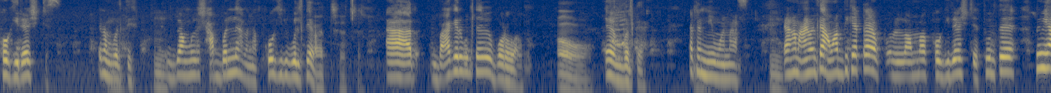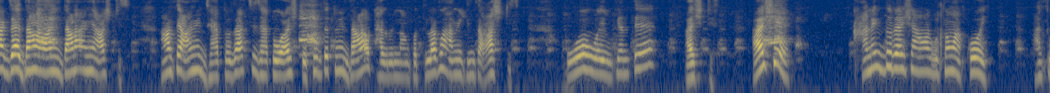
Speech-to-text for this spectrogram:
ফকির আসতেছে। এরকম বলতে জঙ্গলে সাপ বললে হবে না ফকির বলতে হবে। আচ্ছা আচ্ছা। আর বাঘের বলতে হবে বড় বাবু এরকম বলতে একটা নিয়মন আছে। এখন আমি বলতে আমার দিকে একটা লম্বা ফকির এসছে তুলতে তুমি এক জায়গায় দাঁড়াও আমি দাঁড়াও আমি আসতেছি। আমাতে আমি ঝাতো যাচ্ছি ঝাতো আসছে তুলতে তুমি দাঁড়াও ঠাকুরের নাম করতে লাগো আমি কিন্তু আসতেছি। ও ওই ওইখানতে আসতেছে আসে খানিক দূর এসে আমার বলতো মা কই? আমি তো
